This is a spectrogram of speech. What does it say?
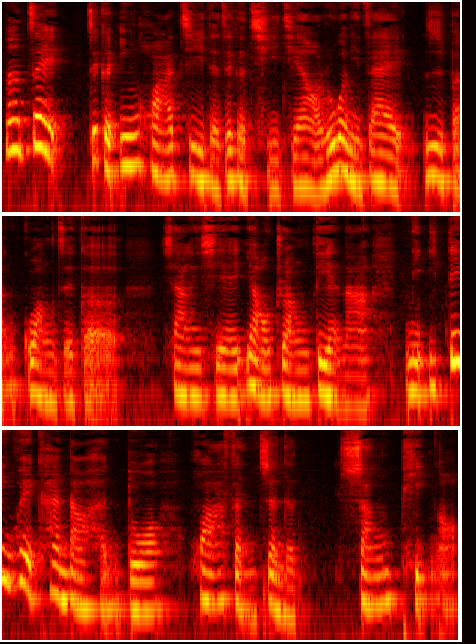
那在这个樱花季的这个期间哦，如果你在日本逛这个像一些药妆店啊，你一定会看到很多花粉症的。商品哦，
